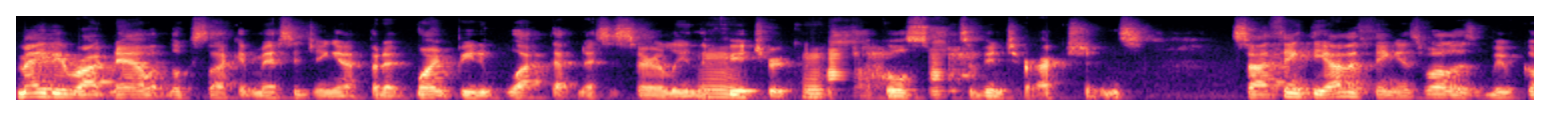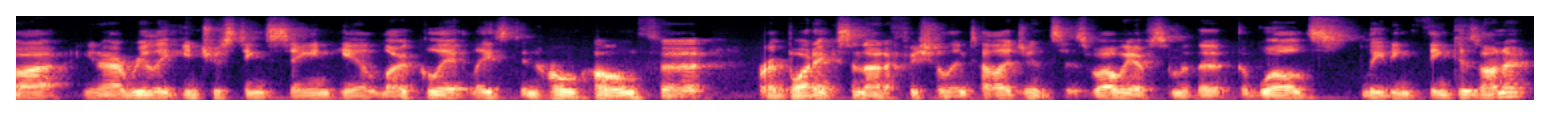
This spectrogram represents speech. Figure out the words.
maybe right now it looks like a messaging app, but it won't be like that necessarily in the mm. future. It can be like all sorts of interactions. So I think the other thing as well is we've got you know a really interesting scene here locally, at least in Hong Kong, for robotics and artificial intelligence as well. We have some of the, the world's leading thinkers on it,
